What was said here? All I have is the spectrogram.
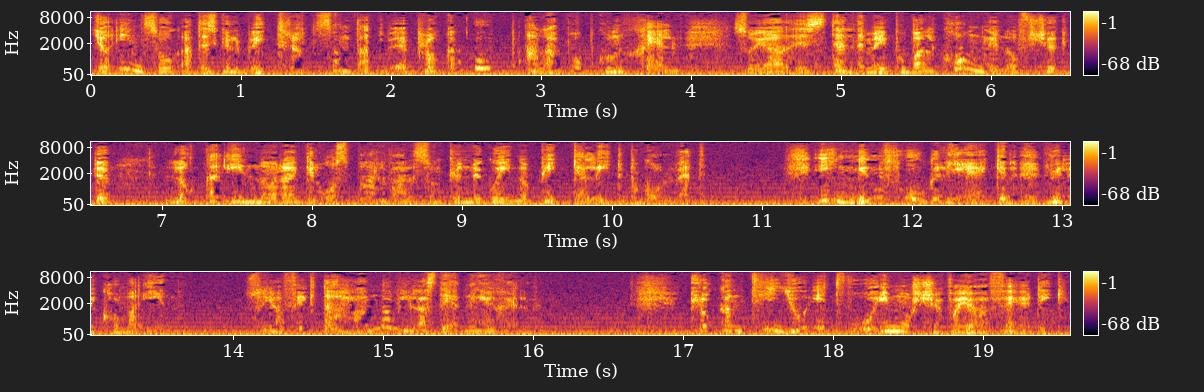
Jag insåg att det skulle bli tröttsamt att eh, plocka upp alla popcorn själv så jag ställde mig på balkongen och försökte locka in några gråsparvar som kunde gå in och picka lite på golvet. Ingen fågeljäkel ville komma in så jag fick ta hand om hela städningen själv. Klockan tio i två i morse var jag färdig.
